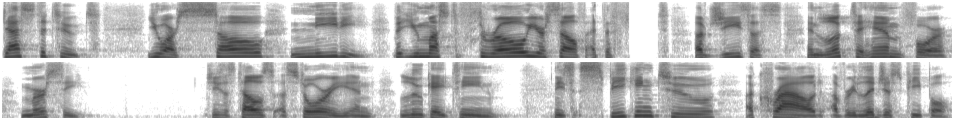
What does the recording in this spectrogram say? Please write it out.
destitute. You are so needy that you must throw yourself at the feet of Jesus and look to him for mercy. Jesus tells a story in Luke 18. He's speaking to a crowd of religious people.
